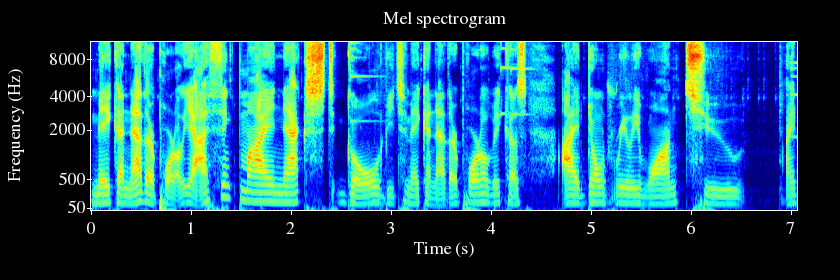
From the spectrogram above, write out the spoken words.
make a nether portal. Yeah, I think my next goal would be to make a nether portal because I don't really want to... I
